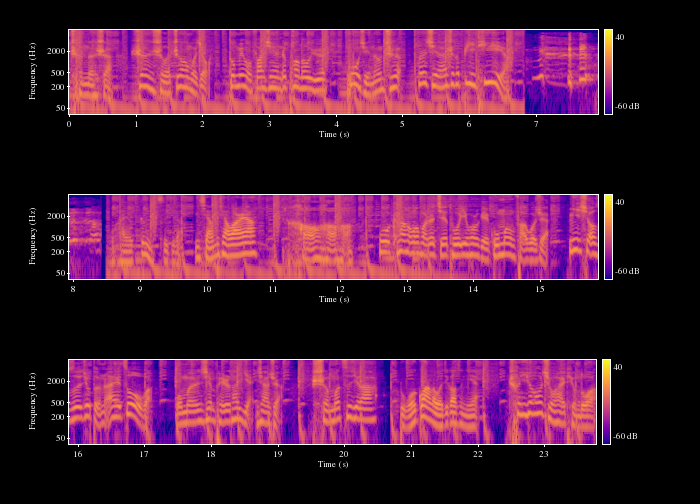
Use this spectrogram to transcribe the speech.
真的是认识了这么久都没有发现这胖头鱼不仅能吃，而且还是个 BT 呀！我还有更刺激的，你想不想玩呀？好，好，好，我看我把这截图一会儿给顾梦发过去，你小子就等着挨揍吧。我们先陪着他演下去。什么刺激的？夺冠了我就告诉你。这要求还挺多。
